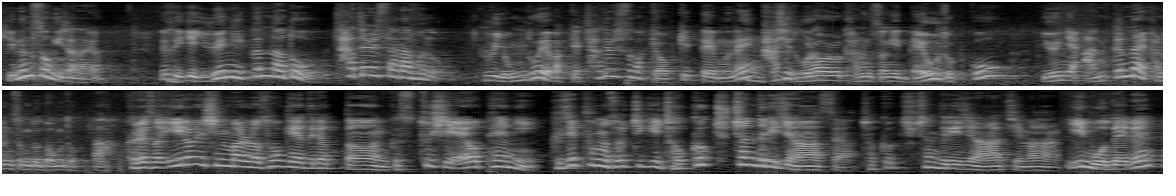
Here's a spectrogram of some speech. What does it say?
기능성이잖아요. 그래서 이게 유행이 끝나도 찾을 사람은 그 용도에 맞게 찾을 수밖에 없기 때문에 음. 다시 돌아올 가능성이 매우 높고 유행이 안 끝날 가능성도 너무 높다. 그래서 1월 신발로 소개해드렸던 그 스투시 에어 페니 그 제품은 솔직히 적극 추천드리진 않았어요. 적극 추천드리진 않았지만 이 모델은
